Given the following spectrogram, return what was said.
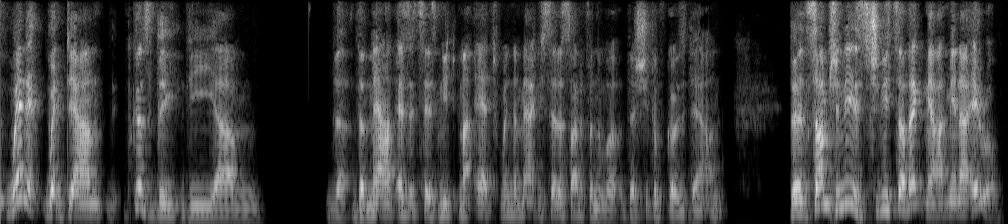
when it went down, because the the um, the the mount, as it says, nitma'et, when the mount you set aside from the the shituf goes down, the assumption is eruv.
